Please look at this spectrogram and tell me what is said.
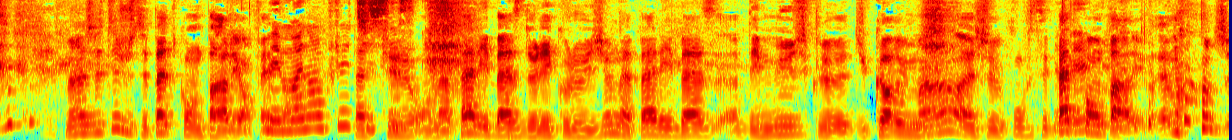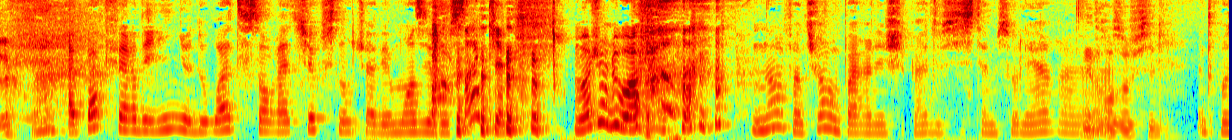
Mais en SVT, je sais pas de quoi on parlait en fait. mais hein. moi non plus, tu Parce sais. qu'on n'a pas les bases de l'écologie, on n'a pas les bases des muscles du corps humain. Je ne sais pas de quoi on parlait, vraiment. Je... À part faire des lignes droites sans rature, sinon tu avais moins 0,5, moi je le vois pas. non, enfin tu vois, on parlait, je sais pas, de système solaire. euh, Des drosophiles. Dros-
